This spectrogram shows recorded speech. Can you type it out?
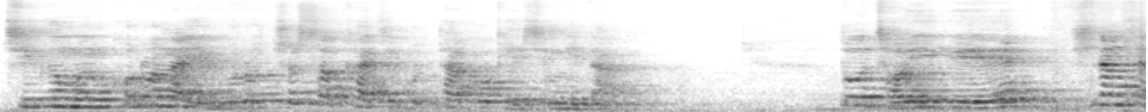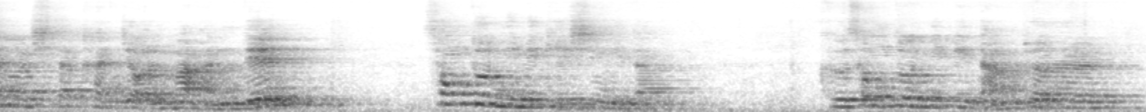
지금은 코로나19로 출석하지 못하고 계십니다. 또 저희 교회에 신앙생활 시작한 지 얼마 안 된 성도님이 계십니다. 그 성도님이 남편을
